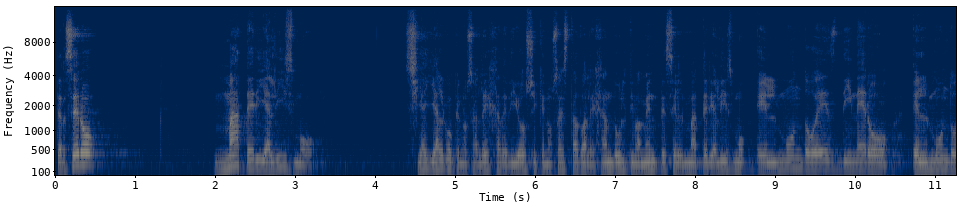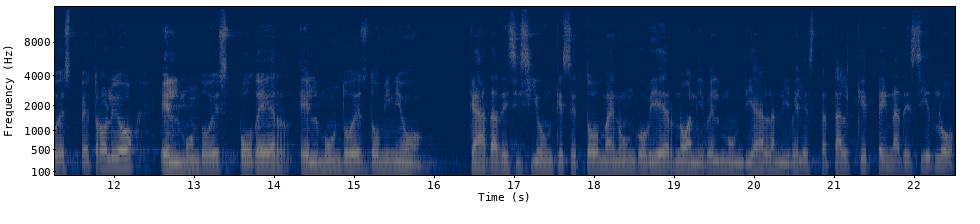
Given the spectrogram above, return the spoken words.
Tercero, materialismo. Si hay algo que nos aleja de Dios y que nos ha estado alejando últimamente es el materialismo. El mundo es dinero, el mundo es petróleo, el mundo es poder, el mundo es dominio cada decisión que se toma en un gobierno a nivel mundial, a nivel estatal, qué pena decirlo,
